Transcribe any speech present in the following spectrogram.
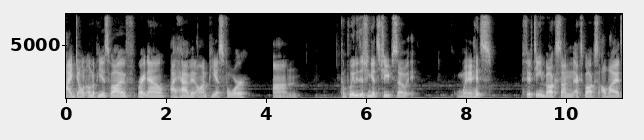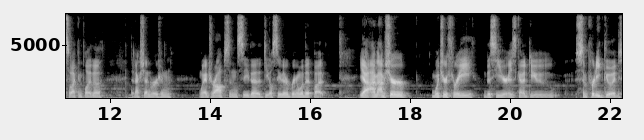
I don't own a PS5 right now. I have it on PS4. Um, complete edition gets cheap, so it, when it hits 15 bucks on Xbox, I'll buy it so I can play the the next gen version when it drops and see the DLC they're bringing with it. But yeah, I'm, I'm sure Witcher 3 this year is going to do some pretty good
